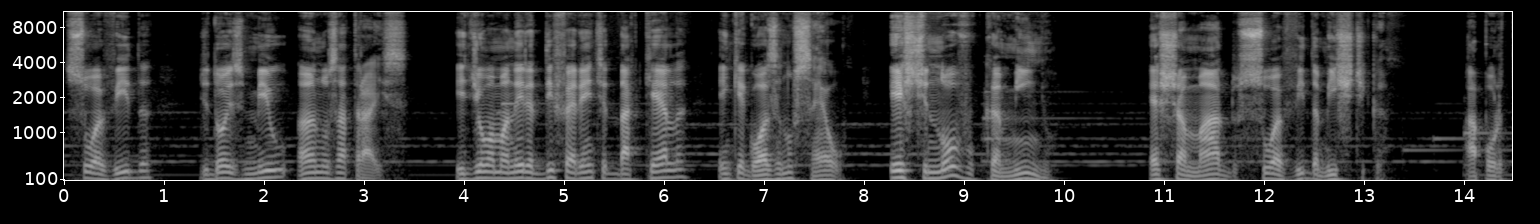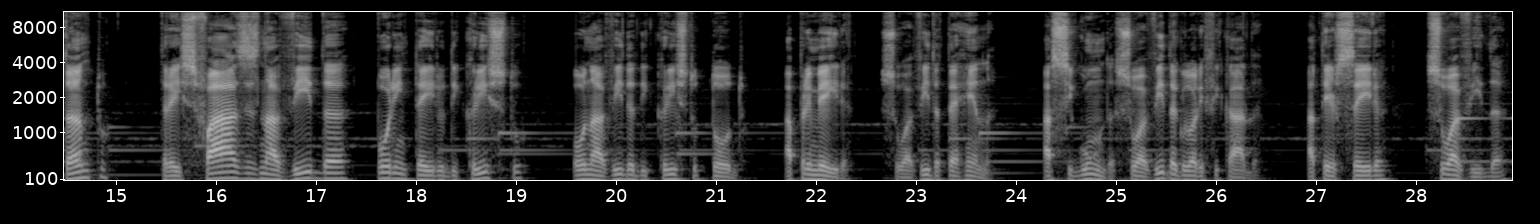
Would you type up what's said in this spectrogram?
sua vida de dois mil anos atrás, e de uma maneira diferente daquela em que goza no céu. Este novo caminho é chamado sua vida mística. Há, portanto, três fases na vida por inteiro de Cristo ou na vida de Cristo todo a primeira, sua vida terrena. A segunda, sua vida glorificada. A terceira, sua vida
